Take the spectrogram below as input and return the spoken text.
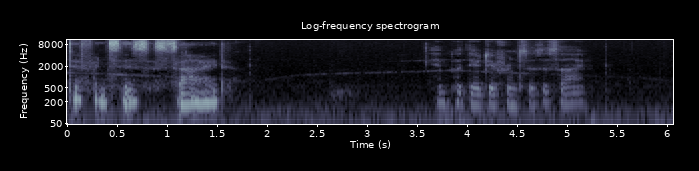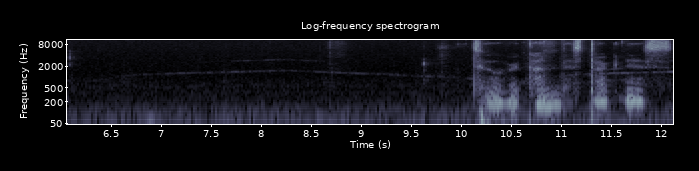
Differences aside. and put their differences aside to overcome this darkness.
